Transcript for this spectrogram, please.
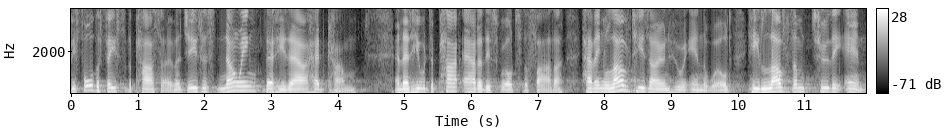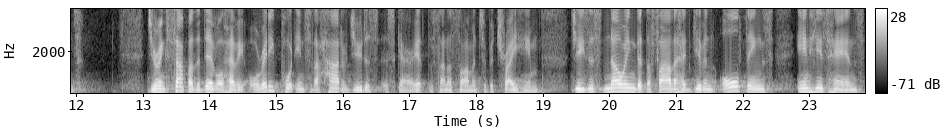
before the feast of the Passover, Jesus, knowing that his hour had come and that he would depart out of this world to the Father, having loved his own who were in the world, he loved them to the end. During supper, the devil, having already put into the heart of Judas Iscariot, the son of Simon, to betray him, Jesus, knowing that the Father had given all things in his hands,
